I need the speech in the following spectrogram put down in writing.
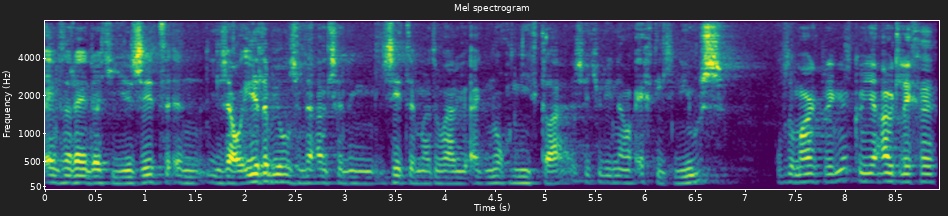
een van de redenen dat je hier zit, en je zou eerder bij ons in de uitzending zitten, maar toen waren jullie eigenlijk nog niet klaar. Dus dat jullie nou echt iets nieuws op de markt brengen. Kun je uitleggen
